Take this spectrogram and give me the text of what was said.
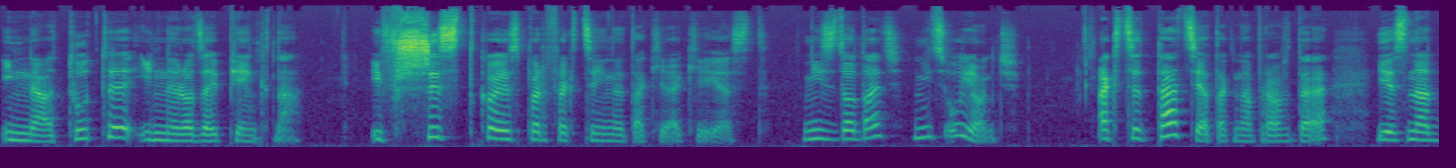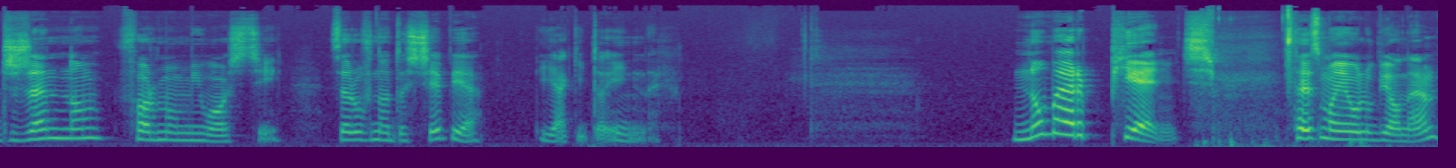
inne atuty, inny rodzaj piękna. I wszystko jest perfekcyjne takie, jakie jest. Nic dodać, nic ująć. Akceptacja tak naprawdę jest nadrzędną formą miłości, zarówno do siebie, jak i do innych. Numer 5. To jest moje ulubione.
